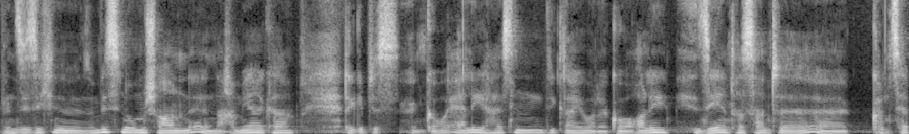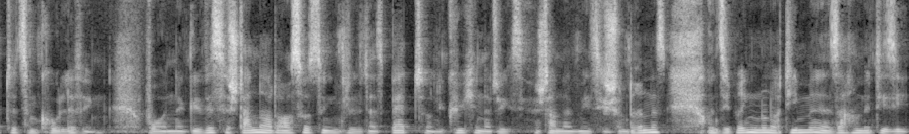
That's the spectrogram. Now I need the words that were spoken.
Wenn Sie sich äh, so ein bisschen umschauen äh, nach Amerika, da gibt es Go Alley heißen die gleich oder Go Ollie. Sehr interessante äh, Konzepte zum Co-Living, wo eine gewisse Standardausrüstung inklusive das Bett und die Küche natürlich standardmäßig schon drin ist. Und sie bringen nur noch die äh, Sachen mit, die sie,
